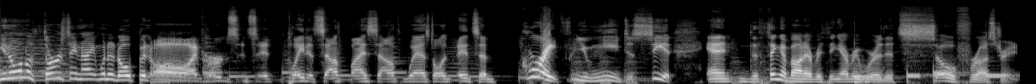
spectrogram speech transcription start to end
you know, on a Thursday night when it opened. Oh, I've heard it's, it played at South by Southwest. It's a great. You need to see it. And the thing about Everything Everywhere that's so frustrating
